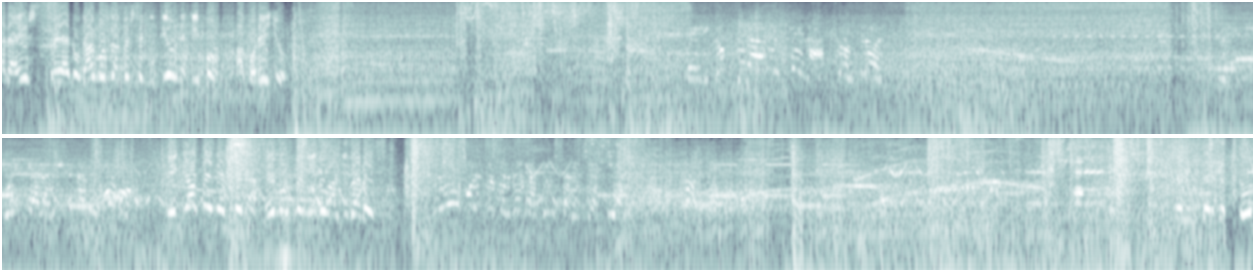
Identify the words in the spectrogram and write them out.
Encontrar a este. Reanudamos la persecución, equipo. A por ello. Helicóptero en escena. Control. Delincuencia a la vista de fuego. Pick-up en escena. Hemos venido a ayudaros. No he vuelto a perder la vista desde aquí. El interceptor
